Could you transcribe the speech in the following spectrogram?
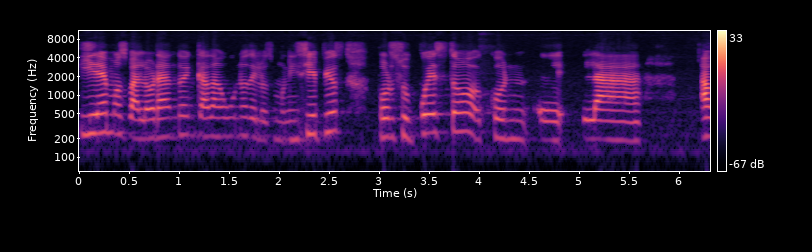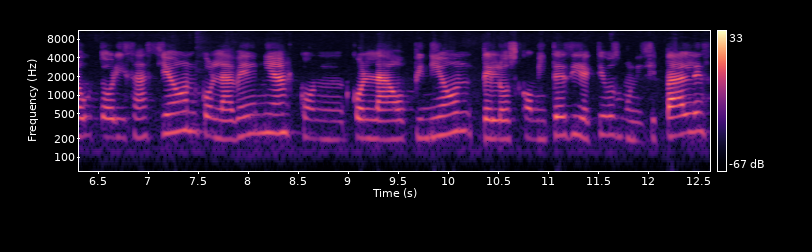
iremos valorando en cada uno de los municipios, por supuesto, con eh, la autorización, con la venia, con, con, la opinión de los comités directivos municipales,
